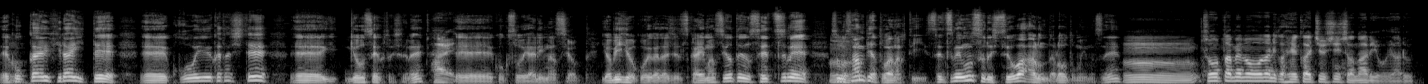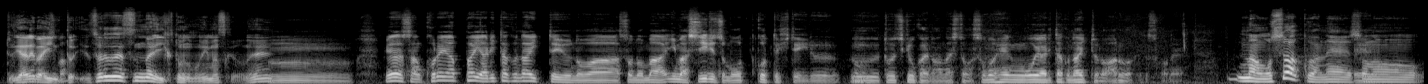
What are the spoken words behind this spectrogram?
えー国会を開いて、えーこういう形で、えー行政府としてね、はいえー国葬をやりますよ。予備費をこういう形で使いますよという説明、その賛否は問わなくていい。説明をする必要はあるんだろうと思いますね。うんそのための何か閉会中審査なりをやるやればいいことそれですんなりいくと思いますけどね。うん宮崎さん、これやっぱりやりたくないっていうのは、そのまあ今、支持率も起こってきている、う統一教会の話とか、その辺をやりたくないっていうのはあるわけですかね？まあ、おそらくはね、その、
